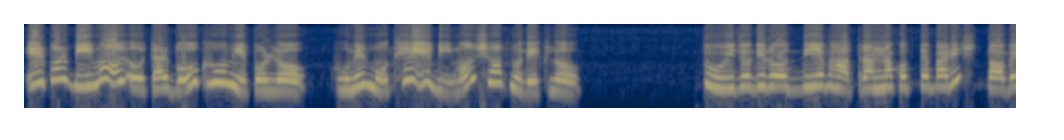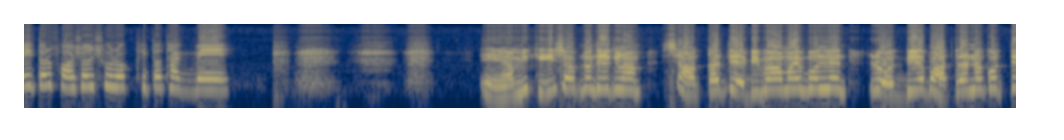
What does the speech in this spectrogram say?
এরপর বিমল ও তার বউ ঘুমিয়ে পড়ল। ঘুমের মধ্যে বিমল স্বপ্ন দেখল। তুই যদি রোদ দিয়ে ভাত রান্না করতে পারিস তবেই তোর ফসল সুরক্ষিত থাকবে। এ আমি কি স্বপ্ন দেখলাম? সাক্ষাৎ দেবী মা আমায় বললেন রোদ দিয়ে ভাত রান্না করতে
